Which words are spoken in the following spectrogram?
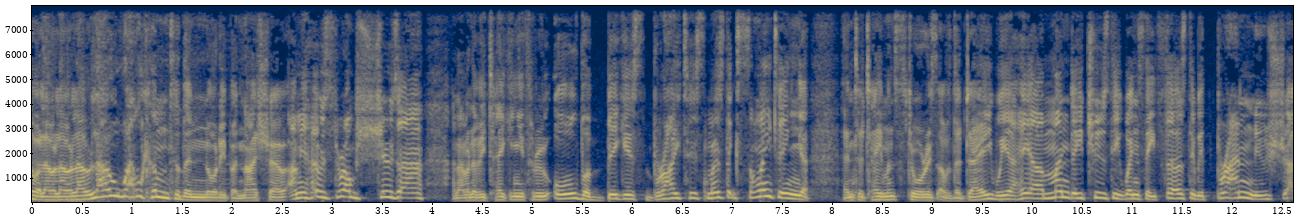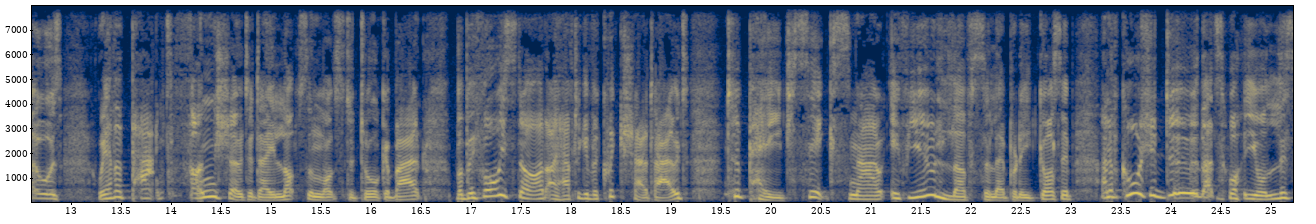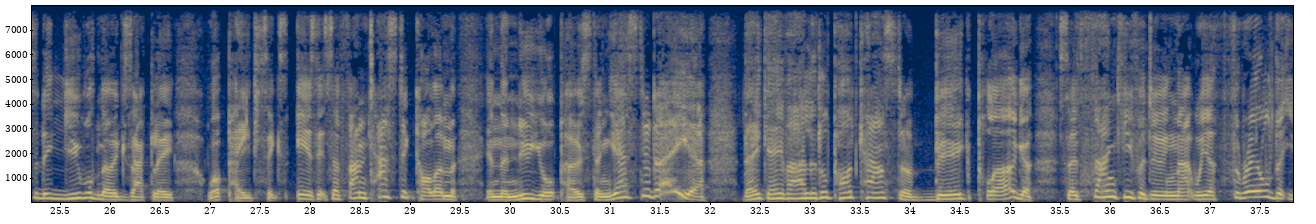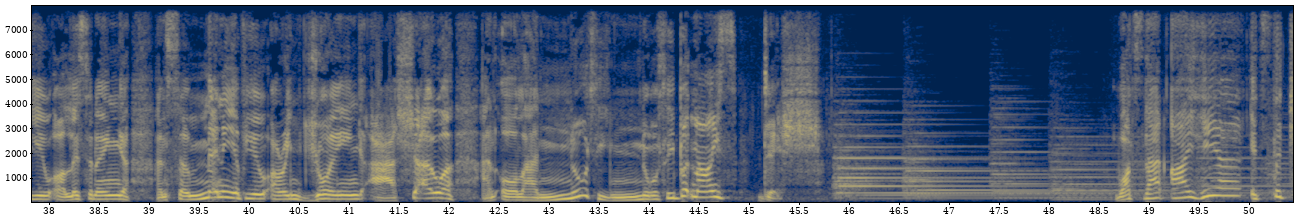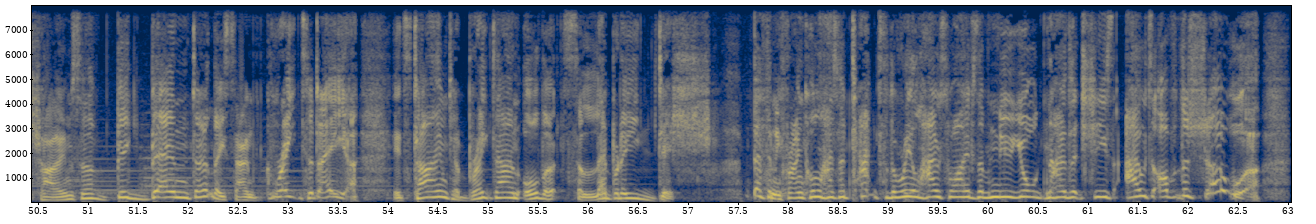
Hello, hello, hello, hello, hello. Welcome to the Naughty But Nice Show. I'm your host, Rob Shooter, and I'm going to be taking you through all the biggest, brightest, most exciting entertainment stories of the day. We are here Monday, Tuesday, Wednesday, Thursday with brand new shows. We have a packed, fun show today, lots and lots to talk about. But before we start, I have to give a quick shout out to Page Six. Now, if you love celebrity gossip, and of course you do, that's why you're listening, you will know exactly what Page Six is. It's a fantastic column in the New York Post, and yesterday uh, they gave our little podcast a big plug. So thank you for doing that. We are thrilled that you are listening, and so many of you are enjoying our show and all our naughty, naughty but nice dish. What's that I hear? It's the chimes of Big Ben. Don't they sound great today? It's time to break down all the celebrity dish. Bethenny Frankel has attacked the Real Housewives of New York now that she's out of the show.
